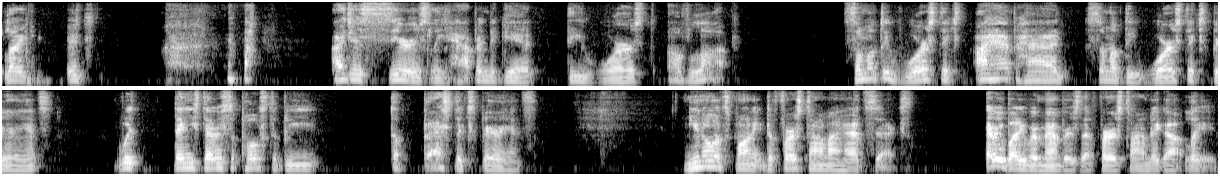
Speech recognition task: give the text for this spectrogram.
Like it's I just seriously happen to get the worst of luck. Some of the worst ex- I have had some of the worst experience with things that are supposed to be the best experience. You know what's funny? The first time I had sex. Everybody remembers that first time they got laid.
